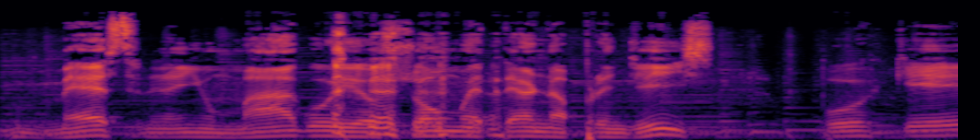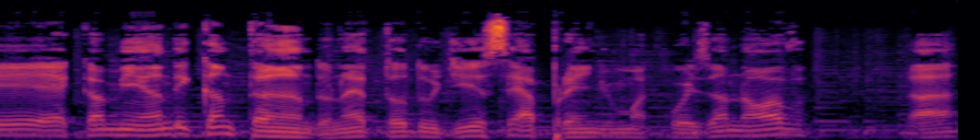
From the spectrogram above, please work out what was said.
mestre, nenhum mago, eu sou um eterno aprendiz, porque é caminhando e cantando, né? Todo dia você aprende uma coisa nova tá?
